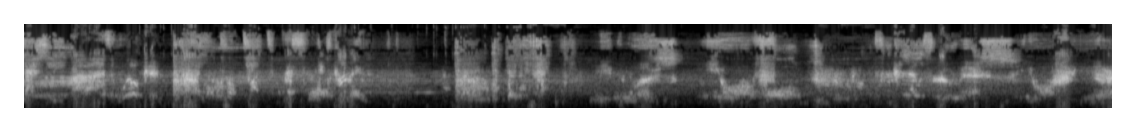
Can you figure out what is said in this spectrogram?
The sleeper has awoken. It's coming. It was your fault. Close. Your fear.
